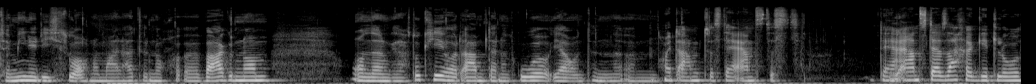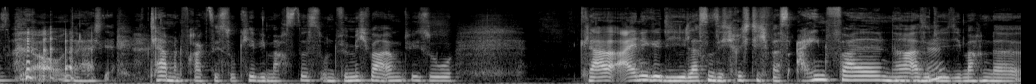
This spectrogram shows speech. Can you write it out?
Termine, die ich so auch normal hatte, noch äh, wahrgenommen. Und dann gedacht, okay, heute Abend dann in Ruhe. Ja, und dann. Ähm, heute Abend ist der Ernst des, der ja. Ernst der Sache geht los. Ja, und dann ich, klar, man fragt sich so, okay, wie machst du das? Und für mich war irgendwie so, Klar, einige, die lassen sich richtig was einfallen. Ne? Also mhm. die, die machen da äh,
